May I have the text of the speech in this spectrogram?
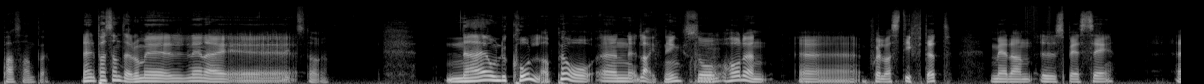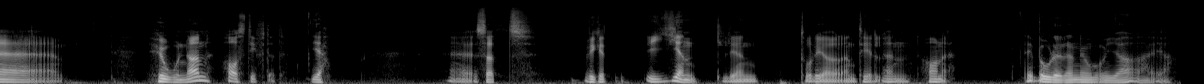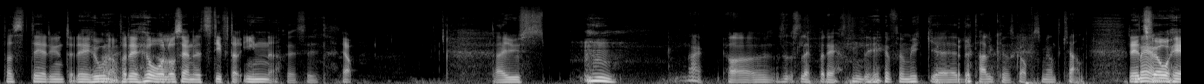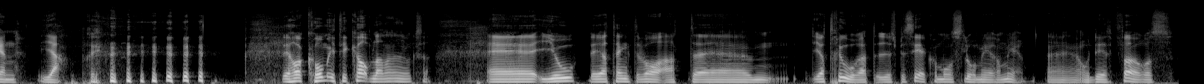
Passar inte. Nej det passar inte. De är, den ena är, eh, Lite större. Nej, om du kollar på en Lightning så Mm. har den eh, själva stiftet medan USB-C eh, honan har stiftet. Ja. Eh, så att, vilket egentligen torde göra den till en hane. Det borde den nog göra ja. Fast det är det ju inte. Det är honan Nej. för det är hål och sen ett stift där inne. Precis. Ja. Det är ju... Nej, jag släpper det. Det är för mycket detaljkunskap som jag inte kan. Det är Men- två hen. Ja. det har kommit till kablarna nu också. Eh, jo, det jag tänkte var att eh, jag tror att USB-C kommer att slå mer och mer. Eh, och det för oss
